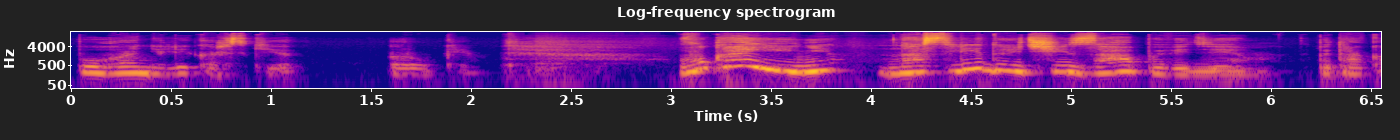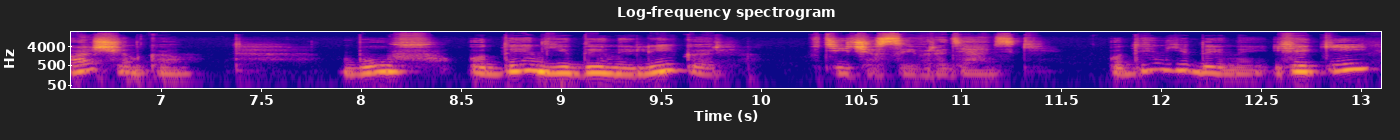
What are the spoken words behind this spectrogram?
погані лікарські руки. В Україні, наслідуючи заповіді Петра Кащенка, був один єдиний лікар в ті часи в радянській, один єдиний, який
